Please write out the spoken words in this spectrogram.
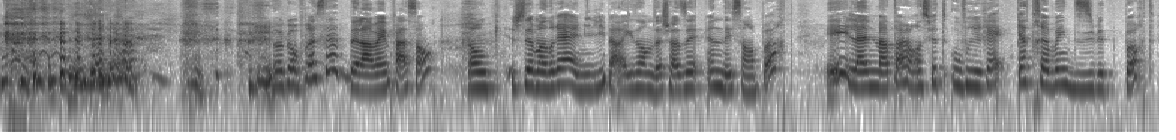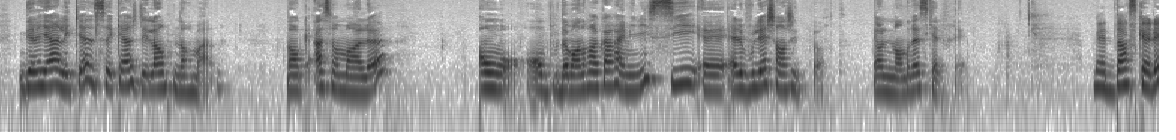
Donc, on procède de la même façon. Donc, je demanderais à Émilie, par exemple, de choisir une des 100 portes et l'animateur ensuite ouvrirait 98 portes derrière lesquelles se cachent des lampes normales. Donc, à ce moment-là, on, on demandera encore à Émilie si euh, elle voulait changer de porte. Et on lui demanderait ce qu'elle ferait. Mais dans ce cas-là,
